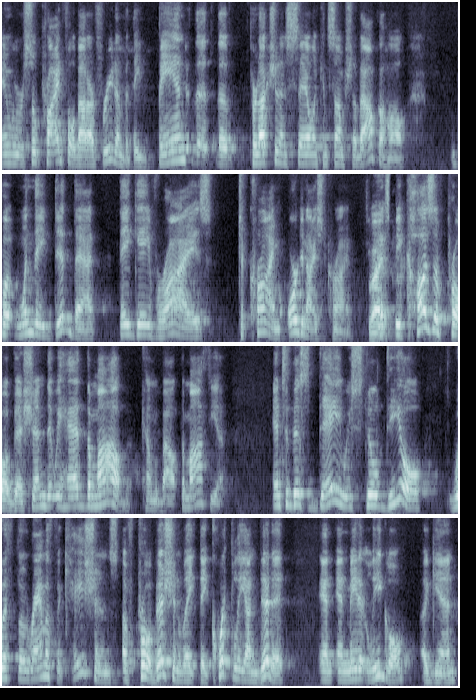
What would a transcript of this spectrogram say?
and we were so prideful about our freedom, but they banned the, the production and sale and consumption of alcohol. But when they did that, they gave rise to crime, organized crime. And Right. it's because of prohibition that we had the mob come about, the mafia. And to this day, we still deal with the ramifications of prohibition. They, they quickly undid it and, and made it legal again,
